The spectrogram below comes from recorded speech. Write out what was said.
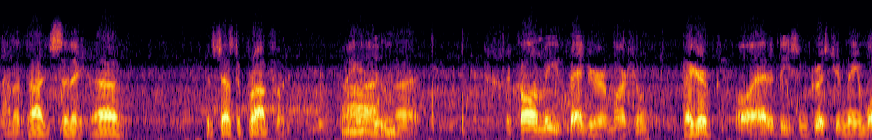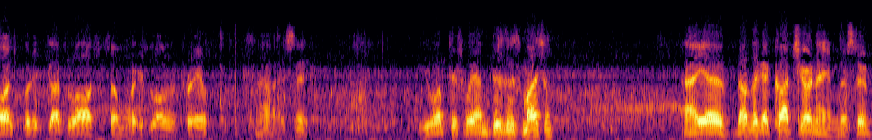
out of Dodge City. Uh, this is Chester Proudfoot. How you do? uh, they call me Fegger, Marshal. Bigger? Oh, I had a decent Christian name once, but it got lost somewhere along the trail. Ah, I see. You up this way on business, Marshal? I uh, don't think I caught your name, mister.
